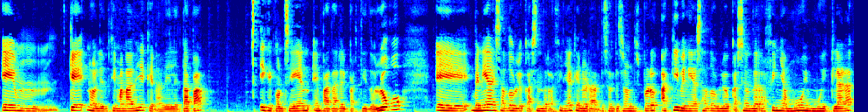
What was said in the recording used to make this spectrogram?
em, que no le encima a nadie, que nadie le tapa y que consiguen empatar el partido. Luego eh, venía esa doble ocasión de Rafinha, que no era antes, antes era un disparo. Aquí venía esa doble ocasión de Rafinha muy, muy clara.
